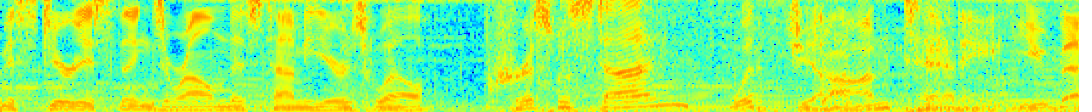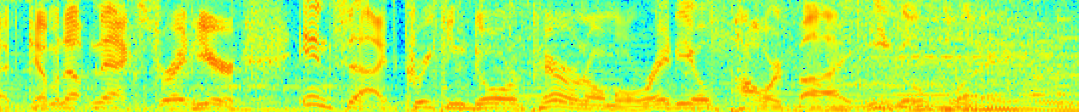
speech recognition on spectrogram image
mysterious things around this time of year as well. Christmas time with John, Tenney. You bet. Coming up next, right here, inside Creaking Door Paranormal Radio, powered by Eagle Play.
